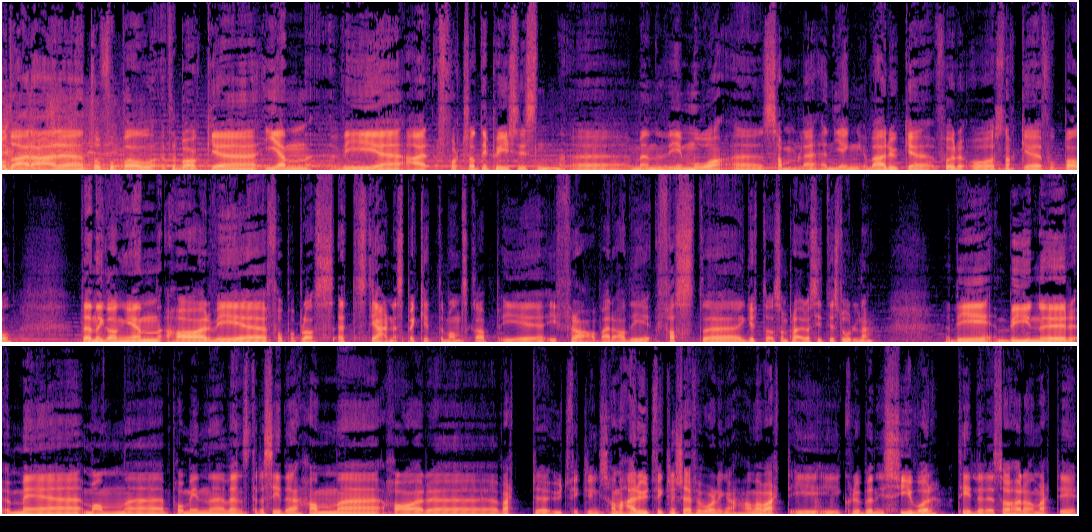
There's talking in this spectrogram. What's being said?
Og der er eh, toppfotball tilbake igjen. Vi eh, er fortsatt i preseason, eh, men vi må samle en gjeng hver uke for å snakke fotball. Denne gangen har vi fått på plass et stjernespekket mannskap i, i fravær av de faste gutta som pleier å sitte i stolene. Vi begynner med mannen eh, på min venstre side. Han eh, har eh, vært eh, utviklings... Han er utviklingssjef i Vålerenga. Han har vært i, i klubben i syv år. Tidligere så har han vært i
